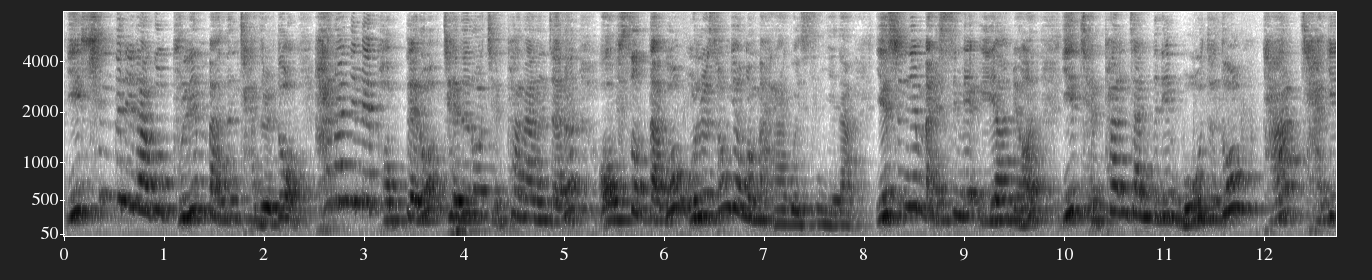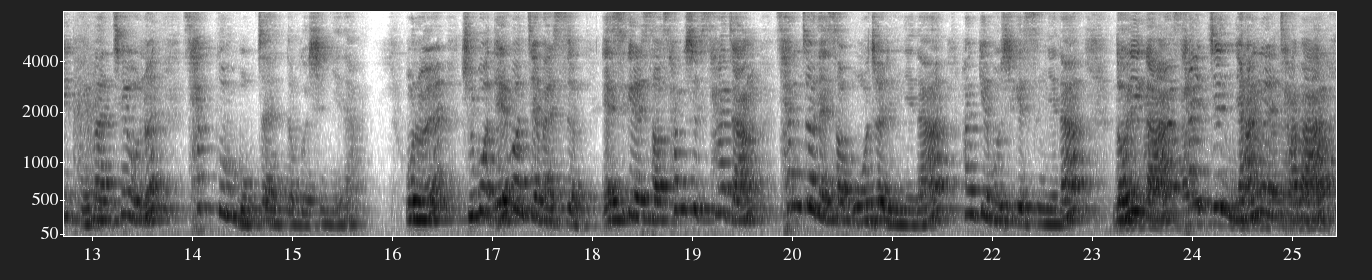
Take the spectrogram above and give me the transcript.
이 신들이라고 불 림받은 자들도 하나님의 법대로 제대로 재판하는 자는 없었다고 오늘 성경은 말하고 있습니다. 예수님 말씀에 의하면 이 재판장들이 모두도 다 자기 배만 채우는 사꾼 목자였던 것입니다. 오늘 주보 네 번째 말씀 에스겔서 34장 3절에서 5절입니다. 함께 보시겠습니다. 너희가 살찐 양을 잡아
